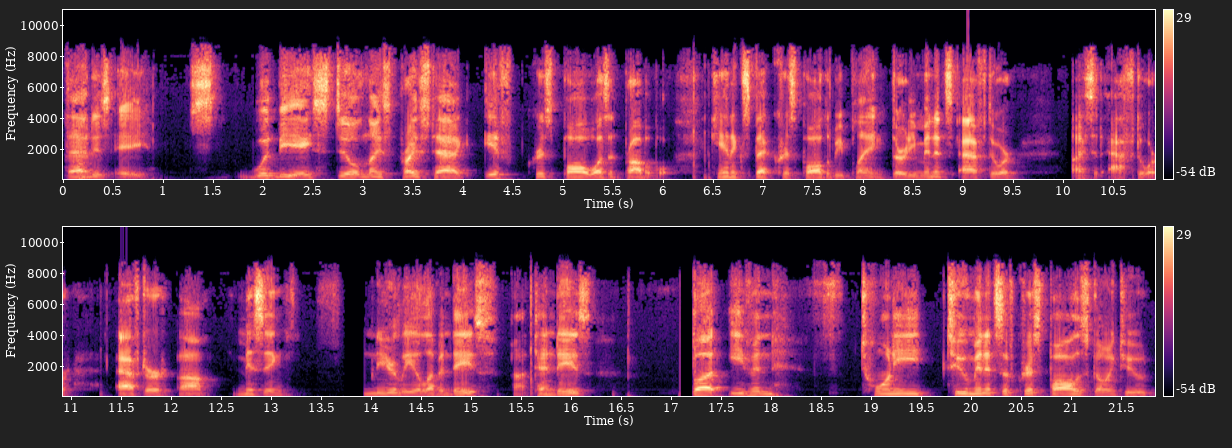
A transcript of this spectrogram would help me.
that is a would be a still nice price tag if Chris Paul wasn't probable. Can't expect Chris Paul to be playing 30 minutes after I said after after uh, missing nearly 11 days, uh, 10 days. But even 22 minutes of Chris Paul is going to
